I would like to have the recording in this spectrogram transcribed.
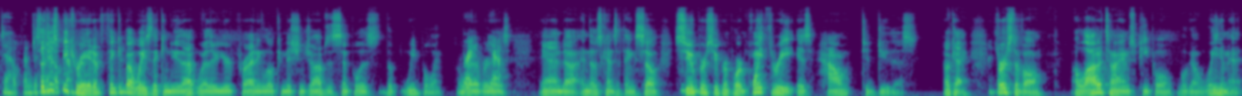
to help them just so just be them. creative. Think about ways they can do that. Whether you're providing low commission jobs as simple as the weed pulling or Right, whatever it yeah. is, and uh, and those kinds of things. So Mm-hmm. super super important. Point three is how to do this. Okay. First of all, a lot of times people will go, wait a minute,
